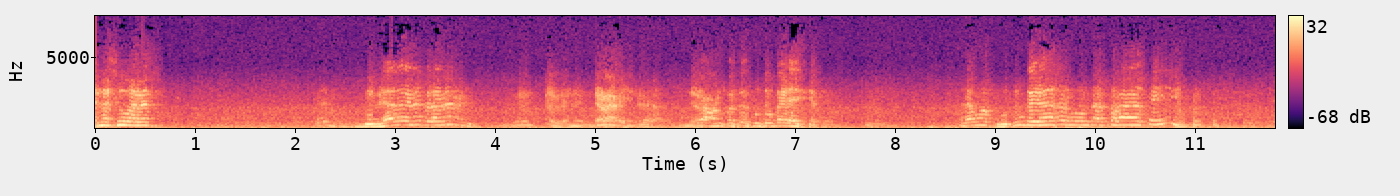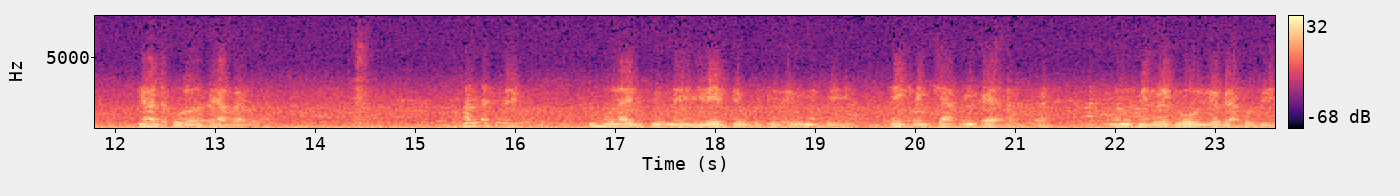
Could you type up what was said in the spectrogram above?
એમાં શું વરસ? બીવડાવે એ આમ કે. અરે તો છે નથી શું બોલાય શું નહીં વિવેક છે એવું કશું રહ્યું નથી. એક પૈસા પૈસા મનુષ્ય જોડે કેવો વિવેક રાખવો જોઈએ.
